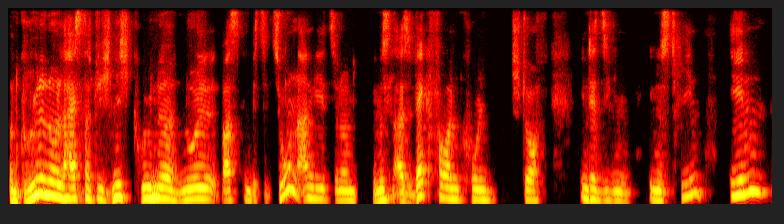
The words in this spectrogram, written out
Und grüne Null heißt natürlich nicht grüne Null, was Investitionen angeht, sondern wir müssen also weg von kohlenstoffintensiven Industrien in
